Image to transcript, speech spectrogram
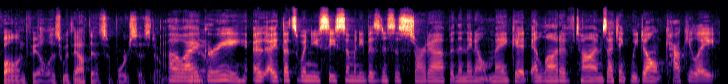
fall and fail is without that support system. Oh, I know? agree. I, I, that's when you see so many businesses start up and then they don't make it. A lot of times, I think we don't calculate.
